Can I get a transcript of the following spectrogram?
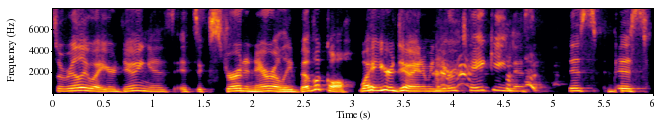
So, really, what you're doing is it's extraordinarily biblical. What you're doing. I mean, you're taking this, this, this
